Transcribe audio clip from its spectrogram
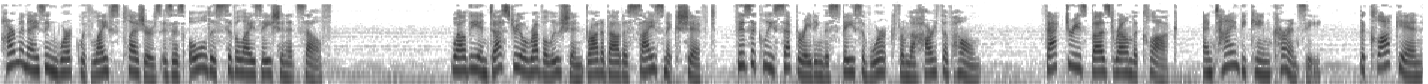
Harmonizing work with life's pleasures is as old as civilization itself. While the Industrial Revolution brought about a seismic shift, physically separating the space of work from the hearth of home. Factories buzzed round the clock, and time became currency. The clock in,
